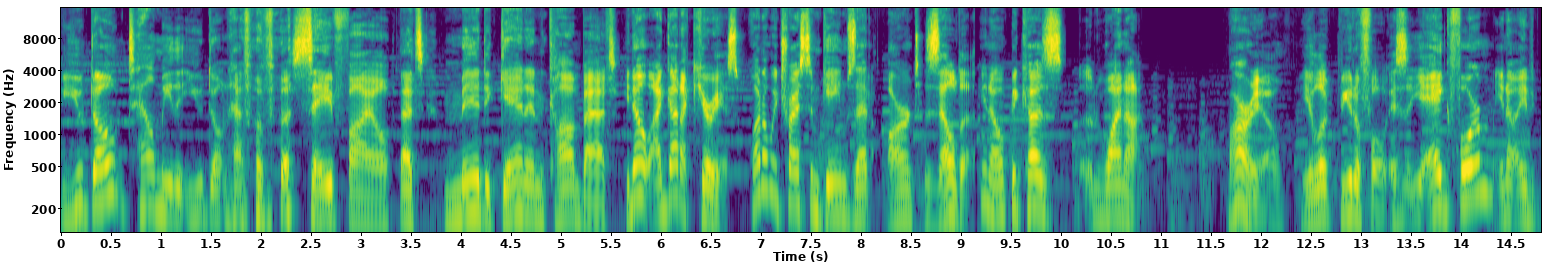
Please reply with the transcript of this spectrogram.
you don't tell me that you don't have a, a save file that's mid Ganon combat. You know, I got a curious. Why don't we try some games that aren't Zelda? You know, because uh, why not? Mario, you look beautiful. Is it egg form? You know, in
